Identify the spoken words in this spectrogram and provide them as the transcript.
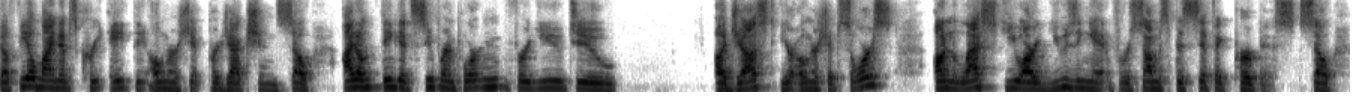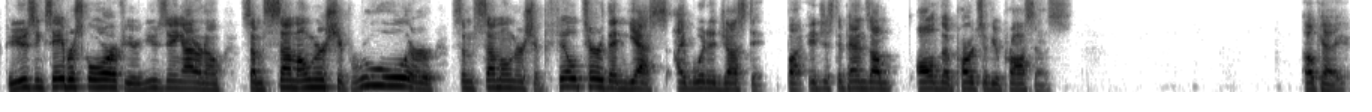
the field lineups create the ownership projections. So I don't think it's super important for you to adjust your ownership source unless you are using it for some specific purpose. So if you're using Saber Score, if you're using, I don't know, some sum ownership rule or some sum ownership filter, then yes, I would adjust it. But it just depends on all the parts of your process. Okay.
